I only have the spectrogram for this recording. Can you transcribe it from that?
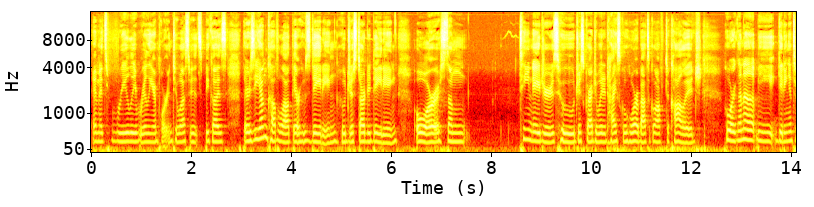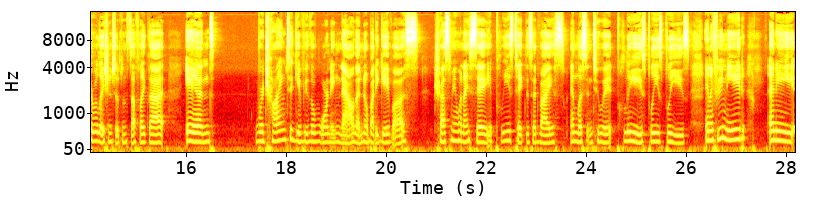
and it's really really important to us is because there's a young couple out there who's dating, who just started dating or some teenagers who just graduated high school who are about to go off to college who are going to be getting into relationships and stuff like that and we're trying to give you the warning now that nobody gave us. Trust me when I say, please take this advice and listen to it. Please, please, please. And if you need any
